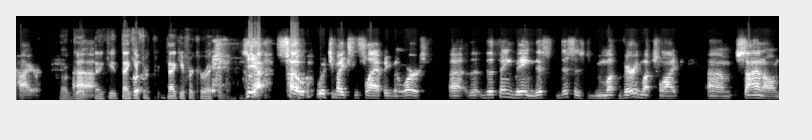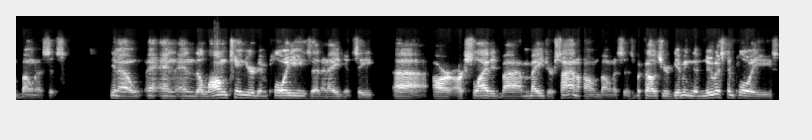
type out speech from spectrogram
higher. Oh, good. Uh, thank you. Thank you for thank you for correcting. yeah. So, which makes the slap even worse. Uh, the the thing being, this this is mu- very much like um, sign on bonuses you know, and and the long tenured employees at an agency uh, are are slighted by major sign on bonuses because you're giving the newest employees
